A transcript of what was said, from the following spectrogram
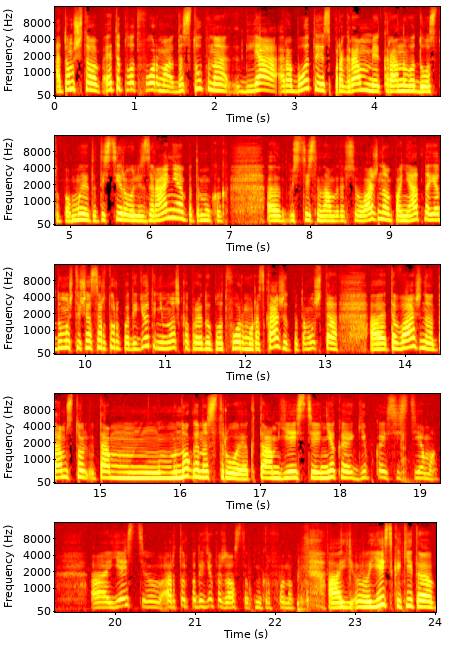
О том, что эта платформа доступна для работы с программами экранного доступа. Мы это тестировали заранее, потому как, э, естественно, нам это все важно, понятно. Я думаю, что сейчас Артур подойдет и немножко про эту платформу расскажет, потому что а, это важно. Там, столь, там много настроек, там есть некая гибкая система. А, есть, э, Артур, подойди, пожалуйста, к микрофону. А, э, есть какие-то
